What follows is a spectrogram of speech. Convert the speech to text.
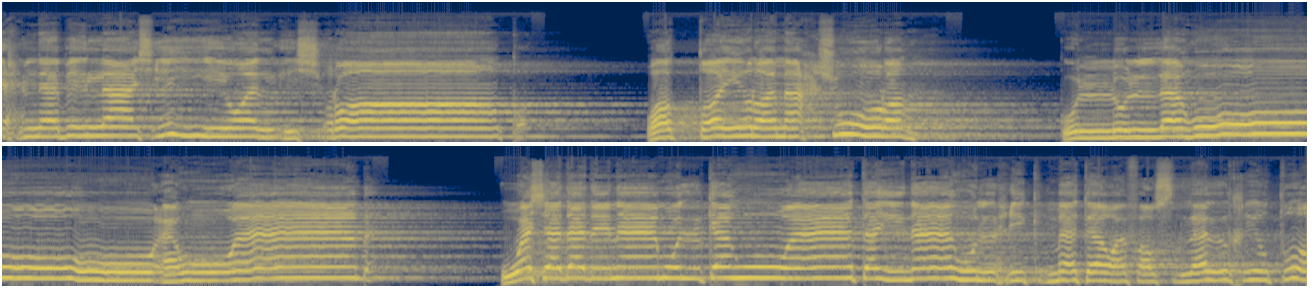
يسبحن بالعشي والإشراق والطير محشورة كل له أواب. وشددنا ملكه وآتيناه الحكمة وفصل الخطاب.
